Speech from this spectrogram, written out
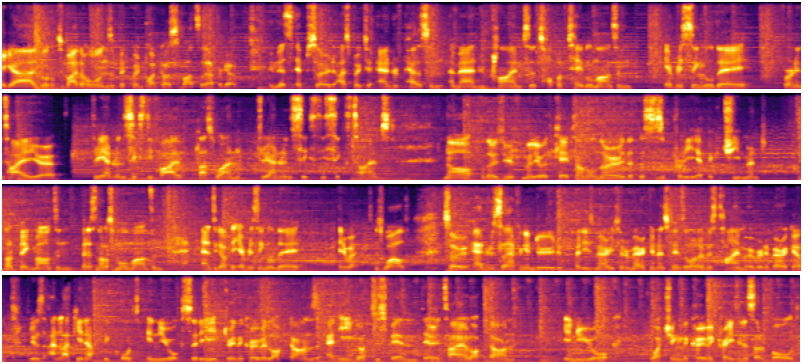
Hey guys, welcome to Buy the Horns, a Bitcoin podcast about South Africa. In this episode, I spoke to Andrew Patterson, a man who climbed to the top of Table Mountain every single day for an entire year 365 plus one, 366 times. Now, for those of you familiar with Cape Town will know that this is a pretty epic achievement. It's not a big mountain, but it's not a small mountain. And to go up there every single day, anyway, it's wild. So Andrew's a South African dude, but he's married to an American and spends a lot of his time over in America. But he was unlucky enough to be caught in New York City during the COVID lockdowns, and he got to spend the entire lockdown in New York watching the COVID craziness unfold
